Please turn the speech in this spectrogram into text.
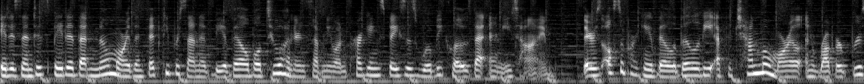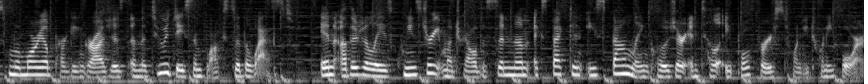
It is anticipated that no more than 50% of the available 271 parking spaces will be closed at any time. There is also parking availability at the Chown Memorial and Robert Bruce Memorial parking garages and the two adjacent blocks to the west. In other delays, Queen Street, Montreal to Sydenham expect an eastbound lane closure until April 1st, 2024.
